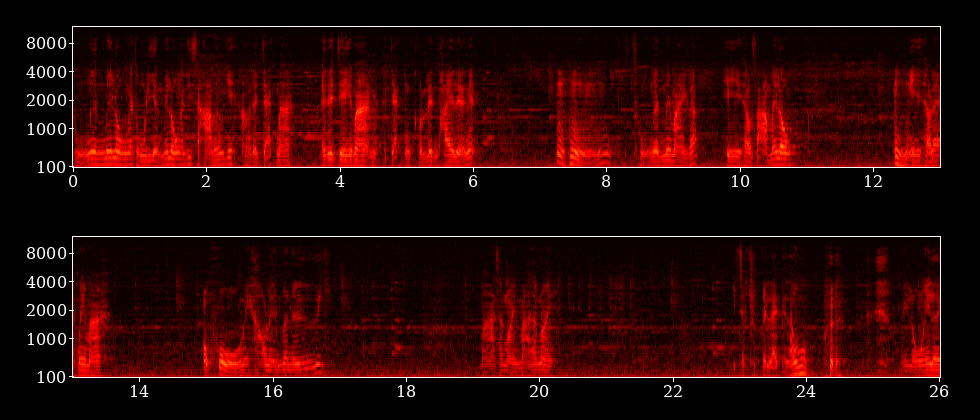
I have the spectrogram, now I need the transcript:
ถุงเงินไม่ลงนะถุงเหรียญไม่ลงอันที่สามเมื่อกี้เอาได้แจ็คมาไอ้ได้เจมาแจ็คคนเล่นไพ่เลยเนี่ยอือหือถุงเงินไม่มาอีกแล้วเอแถวสามไม่ลงอือเอแถวแรกไม่มา โอ้โห ไม่เข้าเลยเพื่อนเอ้ย มาสักหน่อยมาสักหน่อย อีกสักชุดเป็นไรไปแล้วไม่ลงเลย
